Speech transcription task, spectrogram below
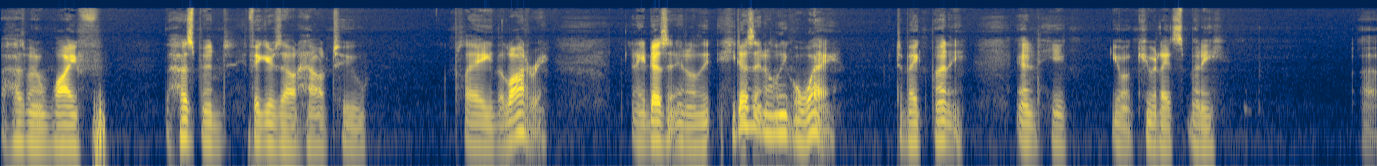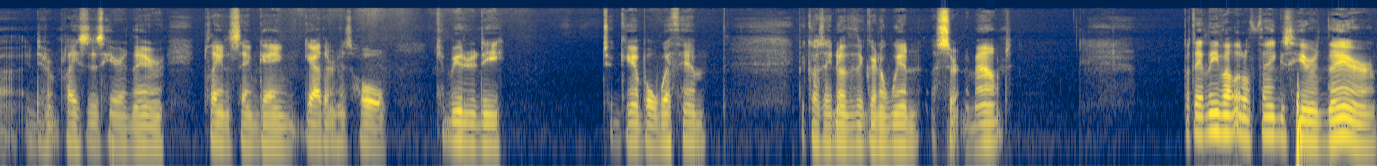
a husband and wife the husband figures out how to play the lottery, and he does it in a he does it in a legal way to make money, and he you know accumulates money uh, in different places here and there, playing the same game, gathering his whole community to gamble with him because they know that they're going to win a certain amount. But they leave out little things here and there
